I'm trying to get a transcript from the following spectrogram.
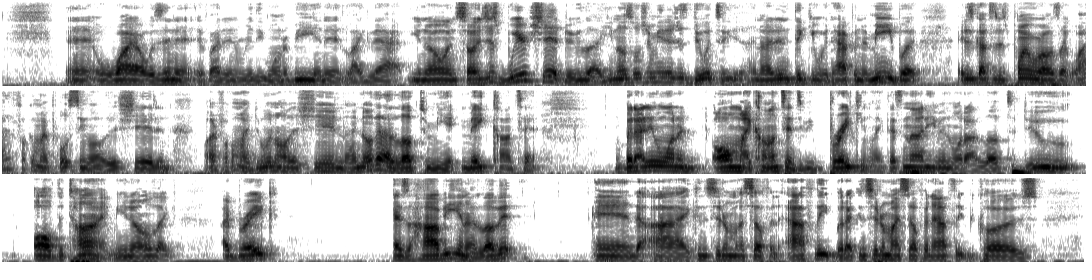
And, or why I was in it if I didn't really want to be in it like that, you know? And so it's just weird shit, dude. Like, you know, social media just do it to you. And I didn't think it would happen to me, but it just got to this point where I was like, why the fuck am I posting all this shit? And why the fuck am I doing all this shit? And I know that I love to make content, but I didn't want all my content to be breaking. Like, that's not even what I love to do all the time, you know? Like, I break as a hobby and I love it. And I consider myself an athlete, but I consider myself an athlete because,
